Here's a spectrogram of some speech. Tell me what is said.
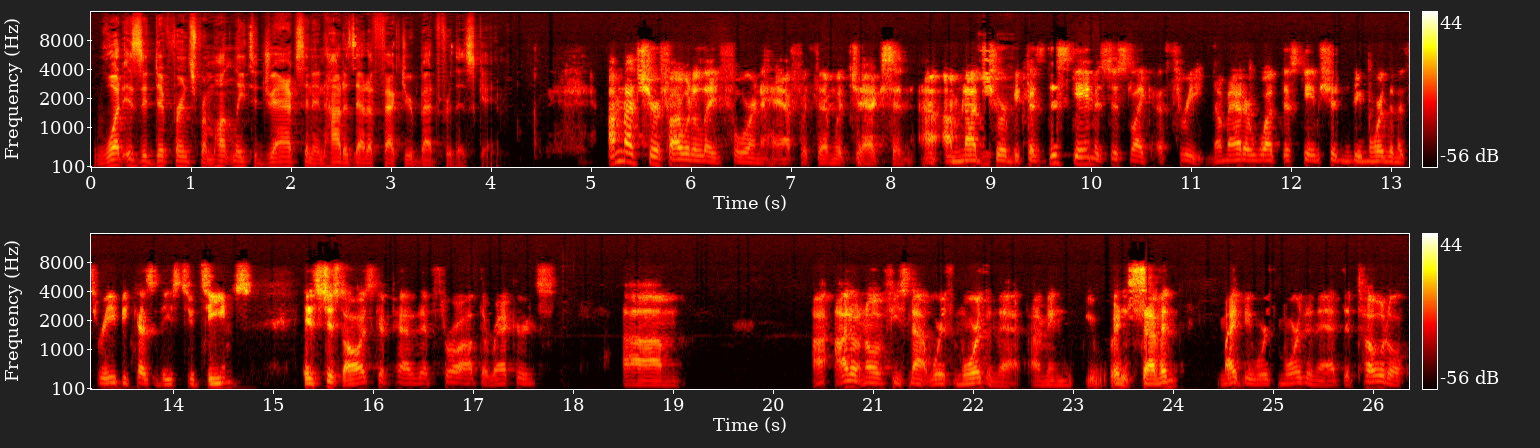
what is the difference from Huntley to Jackson, and how does that affect your bet for this game? I'm not sure if I would have laid four and a half with them with Jackson. I, am not sure because this game is just like a three. No matter what, this game shouldn't be more than a three because of these two teams. It's just always competitive. Throw out the records. Um, I, I don't know if he's not worth more than that. I mean, wait, seven might be worth more than that. The total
